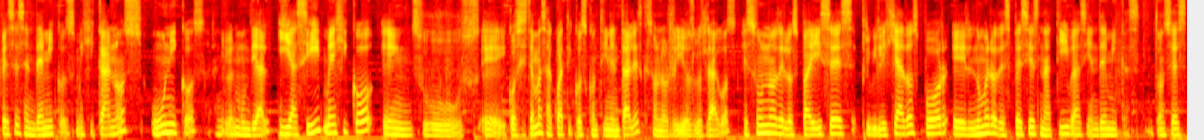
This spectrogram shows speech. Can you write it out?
peces endémicos mexicanos únicos a nivel mundial. Y así México en sus eh, ecosistemas acuáticos continentales, que son los ríos, los lagos, es uno de los países privilegiados por el número de especies nativas y endémicas. Entonces,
